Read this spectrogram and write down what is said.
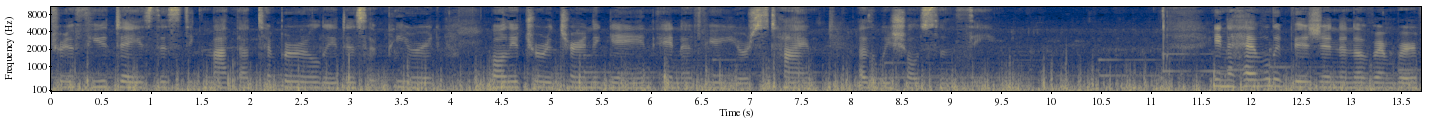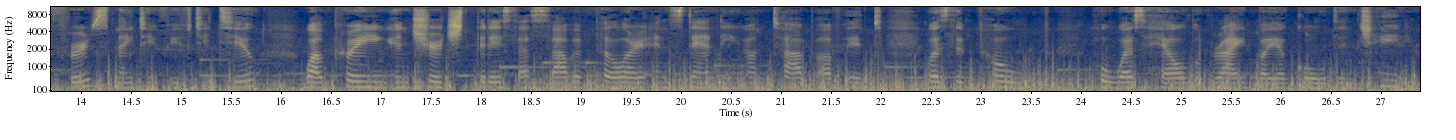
After a few days, the stigmata temporarily disappeared, only to return again in a few years' time, as we shall soon see. In a heavenly vision on November 1st, 1952, while praying in church, Teresa saw a pillar and standing on top of it was the Pope, who was held upright by a golden chain.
